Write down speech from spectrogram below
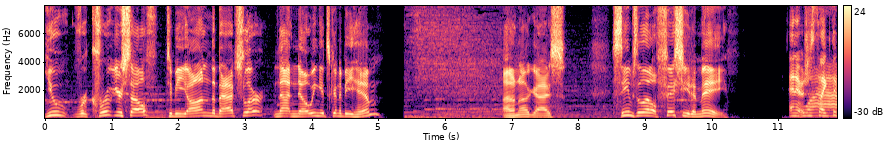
you recruit yourself to be on The Bachelor, not knowing it's going to be him? I don't know, guys. Seems a little fishy to me. And it was just like the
